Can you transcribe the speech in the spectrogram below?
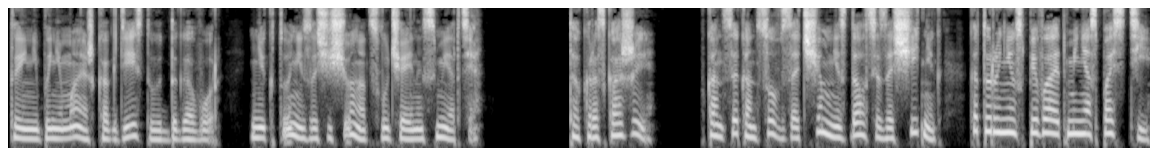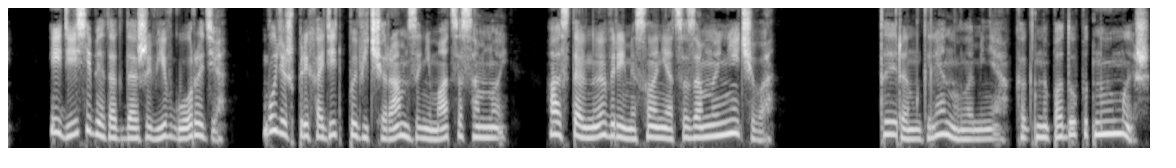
Ты не понимаешь, как действует договор. Никто не защищен от случайной смерти. Так расскажи. В конце концов, зачем мне сдался защитник, который не успевает меня спасти? Иди себе тогда живи в городе. Будешь приходить по вечерам заниматься со мной, а остальное время слоняться за мной нечего. Тейрон глянула меня, как на подопытную мышь.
